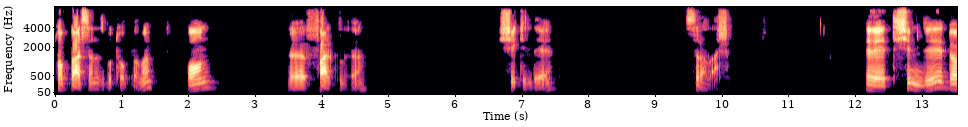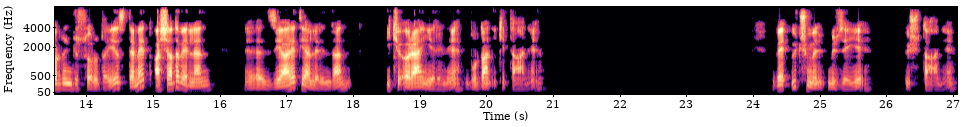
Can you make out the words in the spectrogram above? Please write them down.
Toplarsanız bu toplamı 10 e, farklı şekilde sıralar. Evet, şimdi dördüncü sorudayız. Demet aşağıda verilen e, ziyaret yerlerinden iki öğren yerini, buradan iki tane ve üç müzeyi, üç tane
